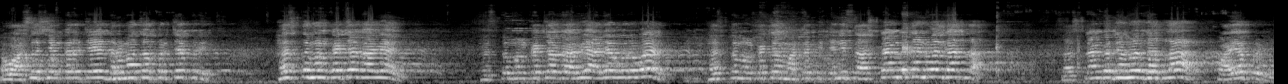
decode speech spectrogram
अहो असं शंकराच्या धर्माचा प्रचार करीत हस्तमलकाच्या गावी आले. हस्तमलकाच्या गावी आल्याबरोबर हस्तमलकाच्या माता पित्याने साष्टांग दंडवत घातला. साष्टांग जंगलात घातला पाया पडले.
